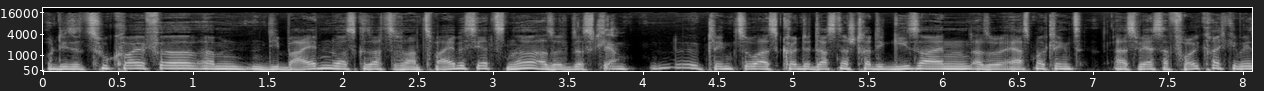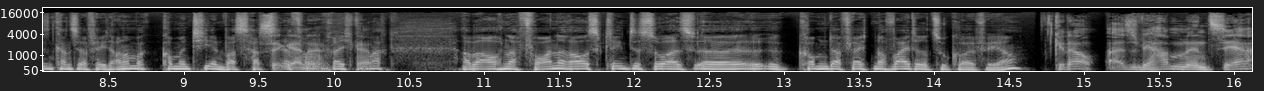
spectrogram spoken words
Und diese Zukäufe, ähm, die beiden, du hast gesagt, es waren zwei bis jetzt, ne? Also das klingt, ja. klingt so, als könnte das eine Strategie sein. Also erstmal klingt es, als wäre es erfolgreich gewesen. Kannst du ja vielleicht auch nochmal kommentieren, was hat es erfolgreich gerne, gemacht. Ja. Aber auch nach vorne raus klingt es so, als äh, kommen da vielleicht noch weitere Zukäufe, ja? Genau, also wir haben eine sehr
